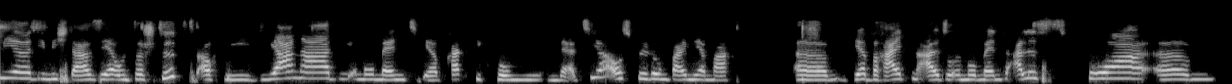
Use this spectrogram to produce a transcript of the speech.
mir, die mich da sehr unterstützt, auch die Diana, die im Moment ihr Praktikum in der Erzieherausbildung bei mir macht. Ähm, wir bereiten also im Moment alles vor ähm,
